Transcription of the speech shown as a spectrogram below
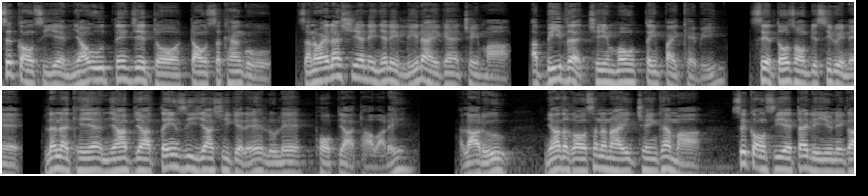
စစ်ကောင်စီရဲ့မြောက်ဦးသင်းကျစ်တော်တောင်စခန်းကိုဇန်နဝါရီလ10ရက်နေ့ညနေ4နာရီခန့်အချိန်မှာအပိသက်ချေမှုန်းသိမ်းပိုက်ခဲ့ပြီးစစ်သုံးဆောင်ပစ္စည်းတွေနဲ့လက်နက်ခဲယမ်းအများပြားသိမ်းဆည်းရရှိခဲ့တယ်လို့လည်းဖော်ပြထားပါတယ်။အလားတူညသကောင်12နာရီချိန်ခန့်မှာစစ်ကောင်စီရဲ့တိုက်လေယာဉ်တွေက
